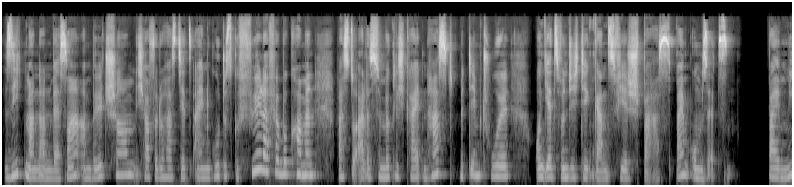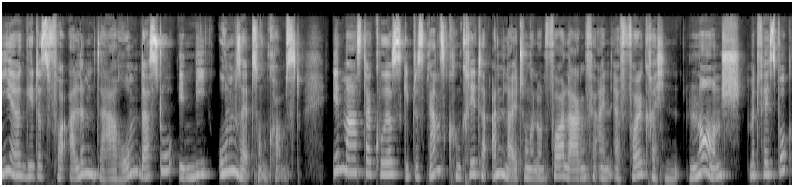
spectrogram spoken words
sieht man dann besser am Bildschirm. Ich hoffe, du hast jetzt ein gutes Gefühl dafür bekommen, was du alles für Möglichkeiten hast mit dem Tool. Und jetzt wünsche ich dir ganz viel Spaß beim Umsetzen. Bei mir geht es vor allem darum, dass du in die Umsetzung kommst. Im Masterkurs gibt es ganz konkrete Anleitungen und Vorlagen für einen erfolgreichen Launch mit Facebook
